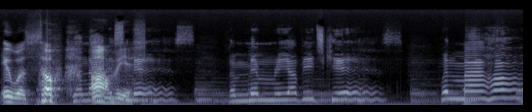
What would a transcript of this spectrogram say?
It was so obvious. The memory of each kiss when my heart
